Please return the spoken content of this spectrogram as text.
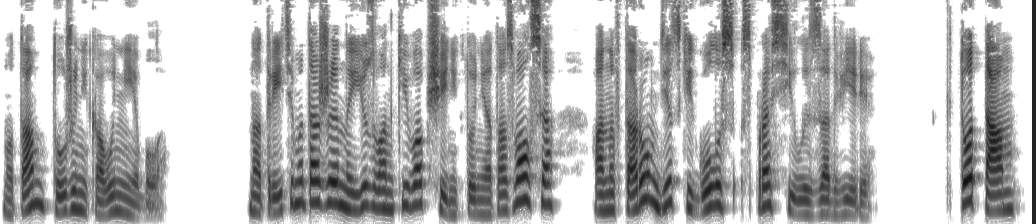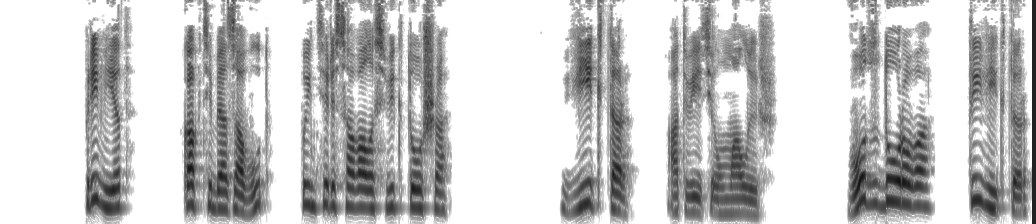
но там тоже никого не было. На третьем этаже на ее звонки вообще никто не отозвался, а на втором детский голос спросил из-за двери. «Кто там?» «Привет. Как тебя зовут?» – поинтересовалась Виктоша. «Виктор», – ответил малыш. «Вот здорово. Ты Виктор.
